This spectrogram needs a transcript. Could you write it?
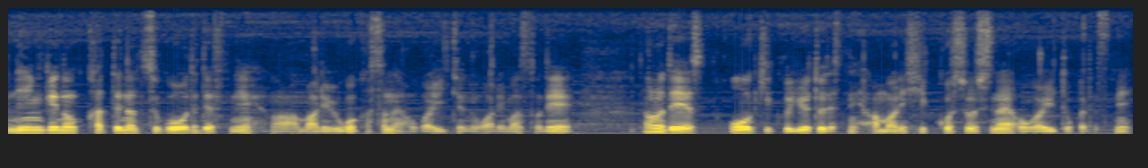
人間の勝手な都合でですね、まあ、あまり動かさない方がいいというのがありますので、なので大きく言うとですね、あまり引っ越しをしない方がいいとかですね、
